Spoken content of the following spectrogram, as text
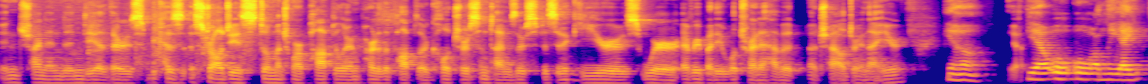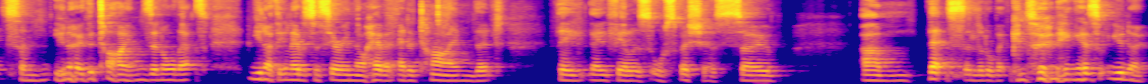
in China and India, there's because astrology is still much more popular and part of the popular culture. Sometimes there's specific years where everybody will try to have a, a child during that year. Yeah, yeah, yeah, or, or on the eights and you know the times and all that. You know, if they're going to have a cesarean, they'll have it at a time that they they feel is auspicious. So um, that's a little bit concerning, as you know,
